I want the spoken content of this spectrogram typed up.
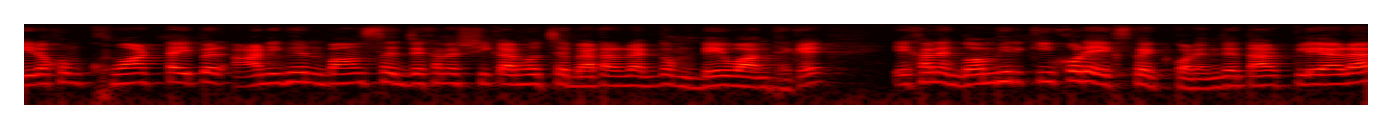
এইরকম খোঁয়ার টাইপের আনইভেন বাউন্সের যেখানে শিকার হচ্ছে ব্যাটাররা একদম ডে ওয়ান থেকে, এখানে গম্ভীর কী করে এক্সপেক্ট করেন যে তার প্লেয়াররা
